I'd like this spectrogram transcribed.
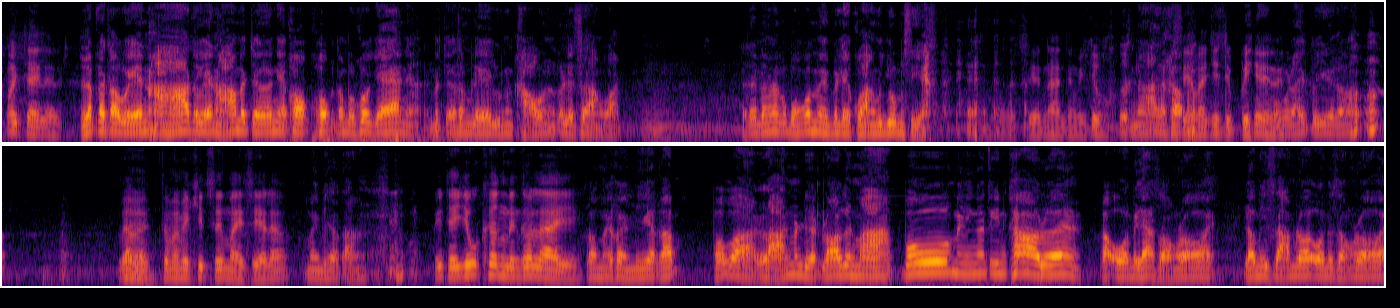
น้อยใจเลย แล้วก็ตะเวนหาตะเวนหามาเจอเนี่ยคอกคกตำบลโคกแย่เนี่ยมาเจอทำเลอยู่บนเขาก็เลยสร้างวัด อืมแต่ตอนนั้นก็ผมก็ไม่เป็นเด็กควางไปยุ่มเสีย โอ้โหเสียนานจังวิจูนานแล้วครับ เสียมา20 ปีเลยนะโอ้หลายปีแล้วไม่ทำไมไม่คิดซื้อใหม่เสียแล้ว ไม่มีสตางค์วิทยุเครื่องหนึ่งเท่าไหร่ ก็ไม่ค่อยมีครับ เพราะว่าหลานมันเดือดร้อนขึ้นมา โป้ไม่มีเงินกินข้าวเลย ก็โอนไปแล้วสองร้อย เรามีสามร้อยโอนไปสองร้อย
